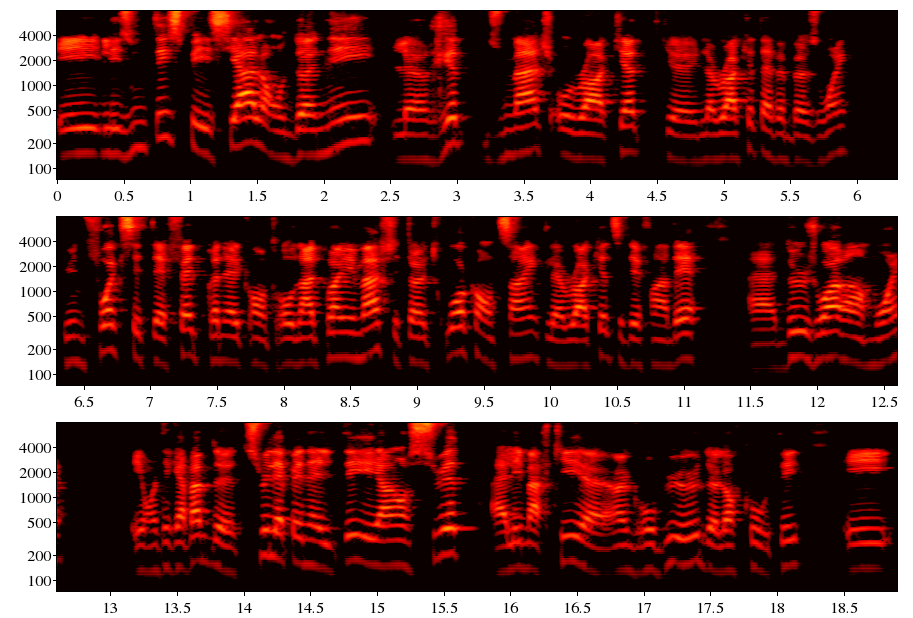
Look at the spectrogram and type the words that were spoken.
Et les unités spéciales ont donné le rythme du match au Rocket que le Rocket avait besoin. Une fois que c'était fait, ils prenaient le contrôle. Dans le premier match, c'était un 3 contre 5. Le Rocket se défendait à deux joueurs en moins et ont été capables de tuer la pénalité et ensuite aller marquer euh, un gros but, eux, de leur côté. Et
